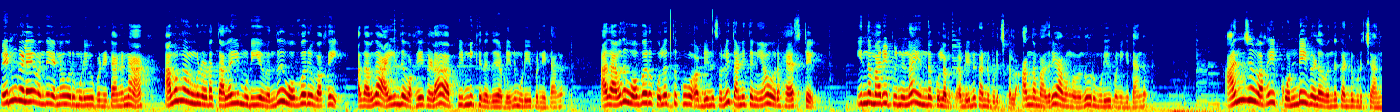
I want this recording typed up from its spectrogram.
பெண்களே வந்து என்ன ஒரு முடிவு பண்ணிட்டாங்கன்னா அவங்க அவங்களோட தலை முடியை வந்து ஒவ்வொரு வகை அதாவது ஐந்து வகைகளாக பின்னிக்கிறது அப்படின்னு முடிவு பண்ணிட்டாங்க. அதாவது ஒவ்வொரு குலத்துக்கும் அப்படின்னு சொல்லி தனித்தனியாக ஒரு ஹேர் ஸ்டைல் இந்த மாதிரி பின்னுனா இந்த குலம் அப்படின்னு கண்டுபிடிச்சிக்கலாம். அந்த மாதிரி அவங்க வந்து ஒரு முடிவு பண்ணிக்கிட்டாங்க. அஞ்சு வகை கொண்டைகளை வந்து கண்டுபிடிச்சாங்க.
